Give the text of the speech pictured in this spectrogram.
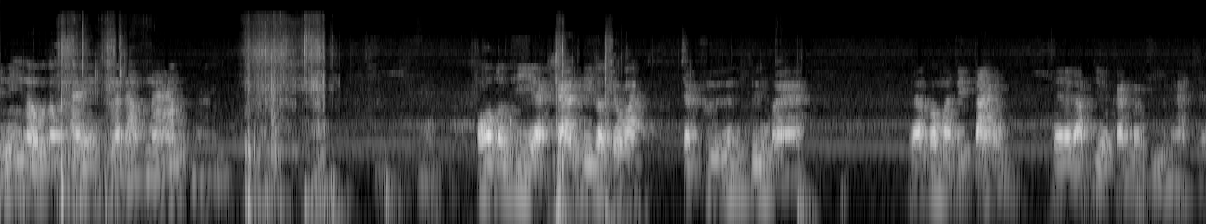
ทีนี้เราต้องใช้ระดับน้ำเพราะบางทีอะการที่เราจะวัดจากพื้นขึ้นมา แล้วก็มาติดตั้งในระดับเดียวกันบางทีอาจจะ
